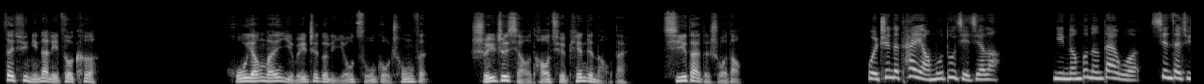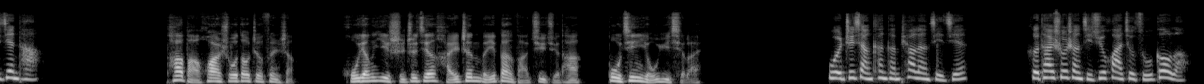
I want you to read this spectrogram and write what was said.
再去你那里做客。胡杨满以为这个理由足够充分，谁知小桃却偏着脑袋，期待的说道：“我真的太仰慕杜姐姐了，你能不能带我现在去见她？”他把话说到这份上，胡杨一时之间还真没办法拒绝他，不禁犹豫起来。我只想看看漂亮姐姐，和她说上几句话就足够了。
